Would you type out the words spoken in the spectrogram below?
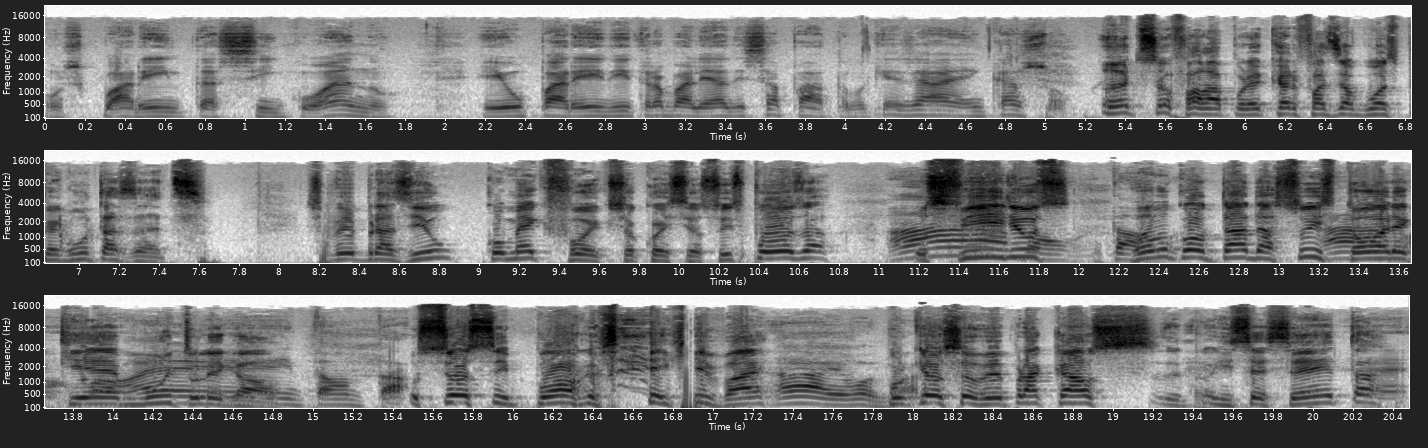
uns 45 anos, eu parei de trabalhar de sapato, porque já encansou. Antes de eu falar por aí, quero fazer algumas perguntas antes. Você veio pro Brasil, como é que foi que o senhor conheceu sua esposa, Ah, os filhos? bom, então. Vamos contar da sua história, bom, que é bom, muito é, legal. então tá. O senhor se empolga, eu sei que vai. Ah, eu vou porque o senhor veio pra cá os- em 60, É,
